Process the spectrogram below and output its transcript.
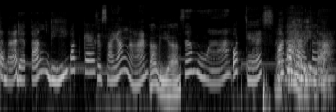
Selamat datang di podcast kesayangan kalian semua podcast Matahari Kita.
